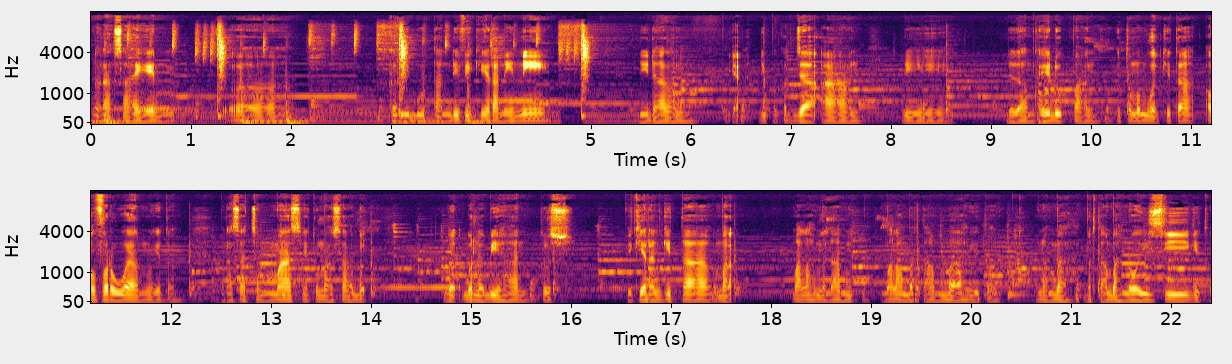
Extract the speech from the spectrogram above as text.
ngerasain uh, keributan di pikiran ini di dalam ya di pekerjaan di di dalam kehidupan itu membuat kita overwhelmed gitu merasa cemas itu masalah ber, ber, berlebihan terus pikiran kita malah menambah, malah bertambah gitu menambah bertambah noisy gitu.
